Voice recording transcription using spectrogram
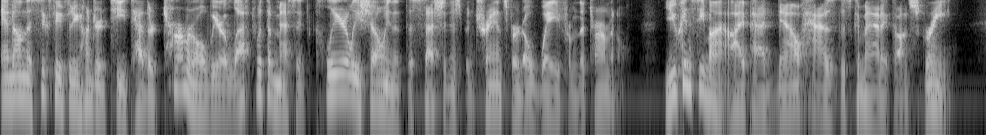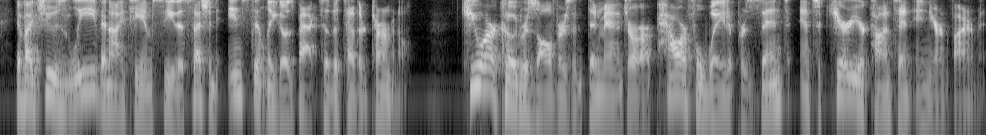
And on the 6300T tethered terminal, we are left with a message clearly showing that the session has been transferred away from the terminal. You can see my iPad now has the schematic on screen. If I choose Leave in iTMC, the session instantly goes back to the tethered terminal. QR code resolvers in ThinManager are a powerful way to present and secure your content in your environment.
